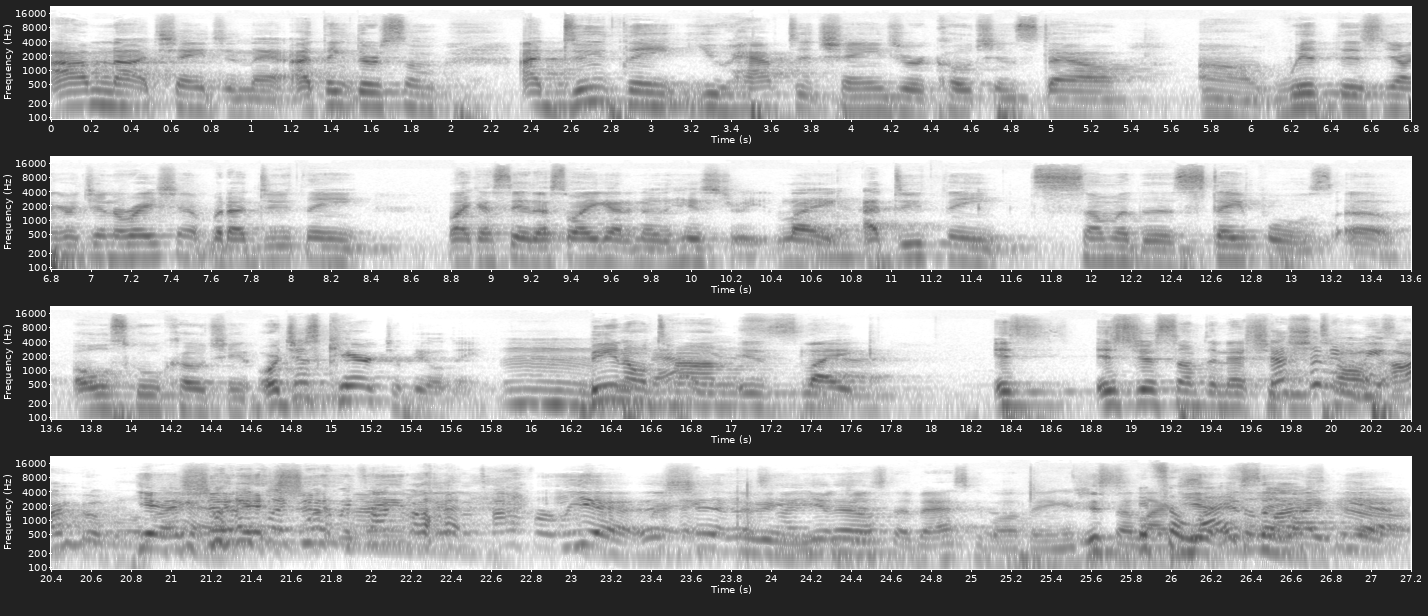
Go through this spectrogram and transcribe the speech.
I'm not changing that. I think there's some. I do think you have to change your coaching style um, with this younger generation, but I do think. Like I said, that's why you got to know the history. Like I do think some of the staples of old school coaching or just character building, being on time values. is like Yeah. it's it's just something that should That be shouldn't taught. even be arguable. Yeah, Like, it shouldn't. it's It like, shouldn't be about? like- There's a time for a reason, Yeah, it shouldn't It's be. not You know, just a basketball thing. It's it's, just a life. yeah, it's a life. skill. yeah,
